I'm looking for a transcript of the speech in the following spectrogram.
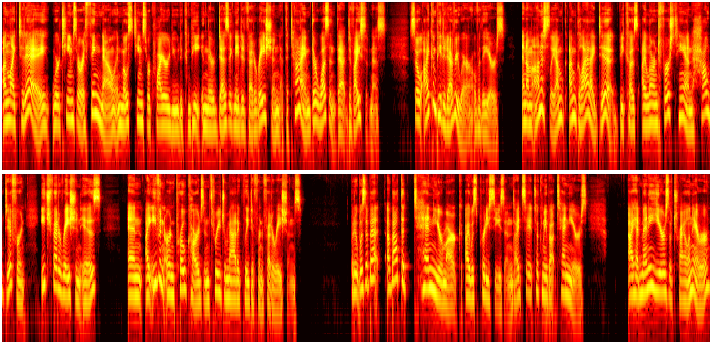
Unlike today, where teams are a thing now and most teams required you to compete in their designated federation, at the time, there wasn't that divisiveness. So I competed everywhere over the years. And I'm honestly, I'm, I'm glad I did because I learned firsthand how different each federation is. And I even earned pro cards in three dramatically different federations. But it was about, about the 10 year mark, I was pretty seasoned. I'd say it took me about 10 years. I had many years of trial and error,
